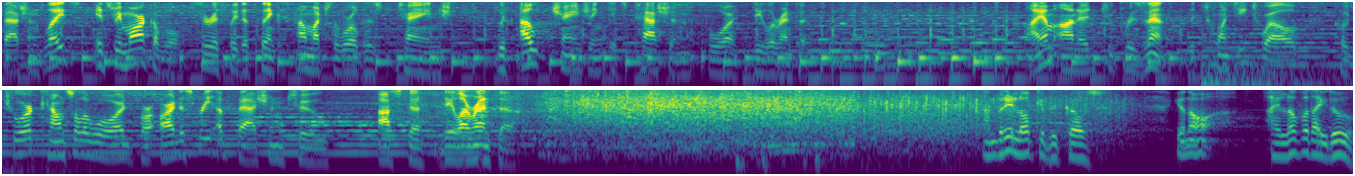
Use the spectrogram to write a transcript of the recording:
fashion plates. It's remarkable, seriously, to think how much the world has changed without changing its passion for De La Renta. I am honored to present the 2012 Couture Council Award for Artistry of Fashion to Oscar de la Renta. I'm very lucky because, you know, I love what I do.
